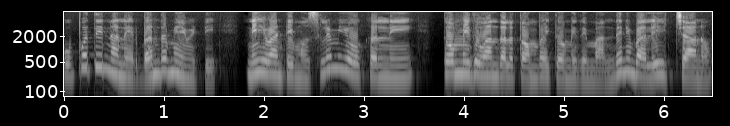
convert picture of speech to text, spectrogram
ఉప్పు తిన్న నిర్బంధమేమిటి? నీ వంటి ముస్లిం యువకుల్ని తొమ్మిది వందల తొంభై తొమ్మిది మందిని బలి ఇచ్చాను.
